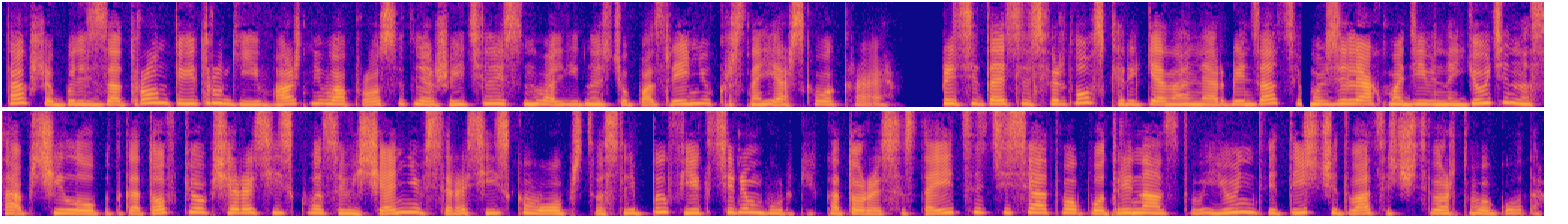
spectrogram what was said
Также были затронуты и другие важные вопросы для жителей с инвалидностью по зрению Красноярского края. Председатель Свердловской региональной организации Мавзеля Ахмадивина Юдина сообщила о подготовке общероссийского совещания Всероссийского общества слепых в Екатеринбурге, которое состоится с 10 по 13 июня 2024 года.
